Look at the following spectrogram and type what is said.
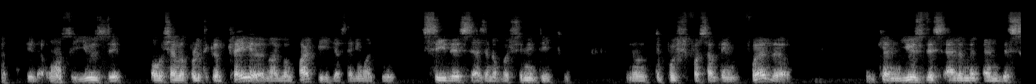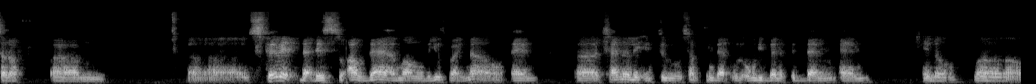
party that wants to use it, or whichever political player, not even party, just anyone who see this as an opportunity to, you know, to push for something further, can use this element and this sort of um, uh, spirit that is out there among the youth right now and uh, channel it into something that will only benefit them and you know uh,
